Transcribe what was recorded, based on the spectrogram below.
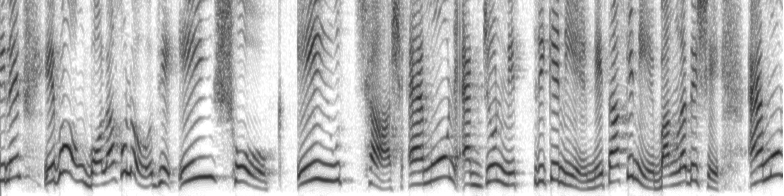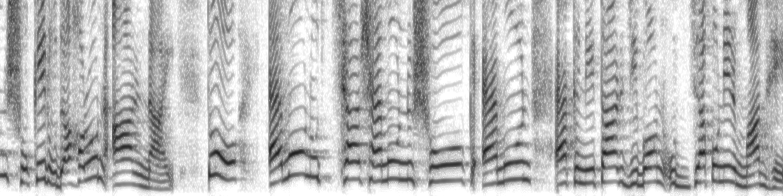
দিলেন এবং বলা হলো যে এই শোক এই উচ্ছ্বাস এমন একজন নেত্রীকে নিয়ে, নেতাকে নিয়ে বাংলাদেশে এমন শোকের উদাহরণ আর নাই। তো এমন উচ্ছ্বাস, এমন শোক, এমন এক নেতার জীবন উদযাপনের মাঝে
